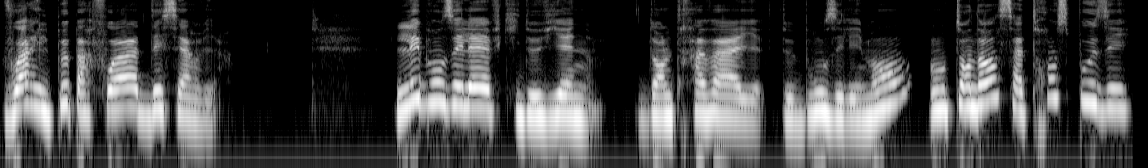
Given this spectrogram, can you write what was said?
voire il peut parfois desservir. Les bons élèves qui deviennent, dans le travail, de bons éléments, ont tendance à transposer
